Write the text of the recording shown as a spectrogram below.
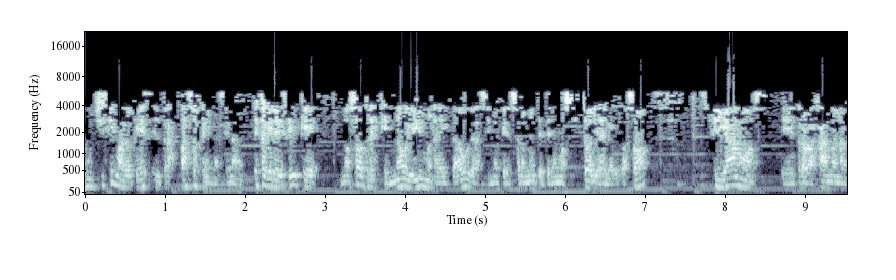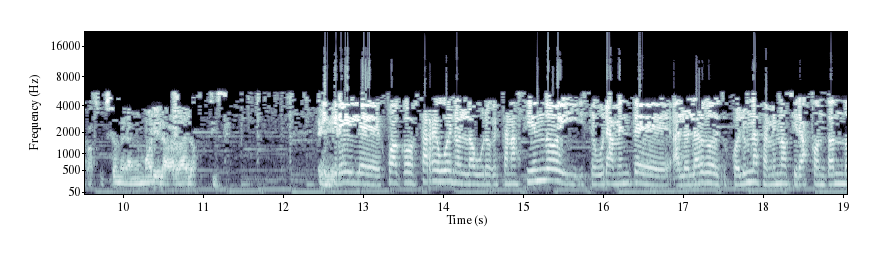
muchísimo a lo que es el traspaso generacional. Esto quiere decir que nosotros que no vivimos la dictadura, sino que solamente tenemos historias de lo que pasó, sigamos eh, trabajando en la construcción de la memoria y la verdad de la justicia. Eh, Increíble, Juaco, está re bueno el laburo que están haciendo y seguramente a lo largo de tus columnas también nos irás contando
